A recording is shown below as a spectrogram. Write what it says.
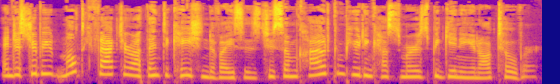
and distribute multi-factor authentication devices to some cloud computing customers beginning in October.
